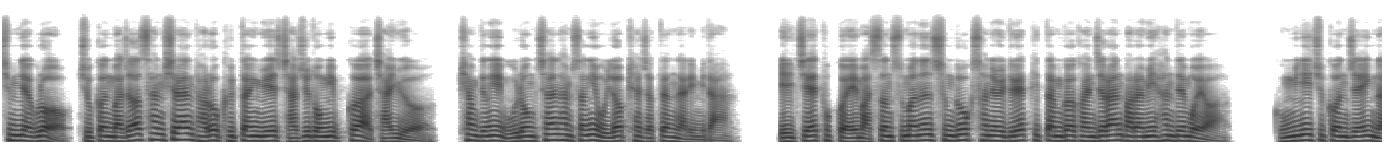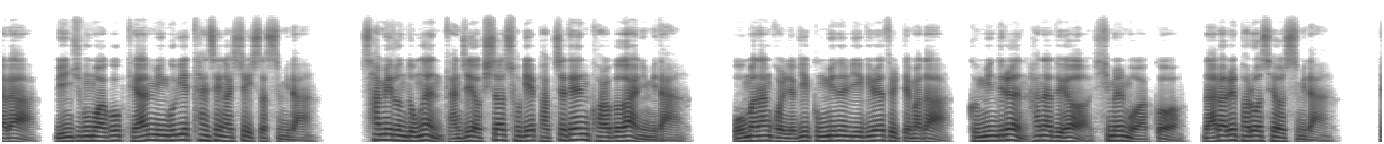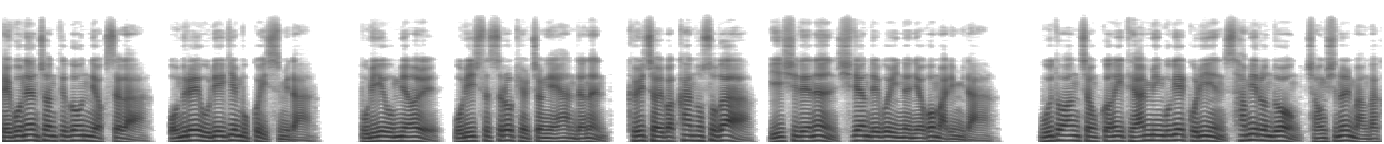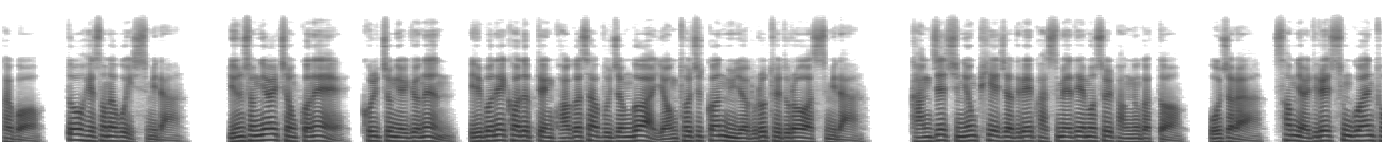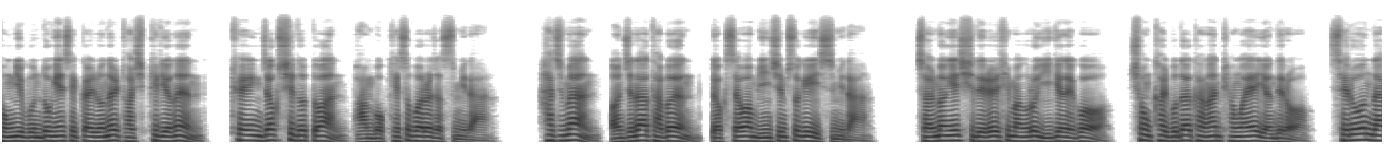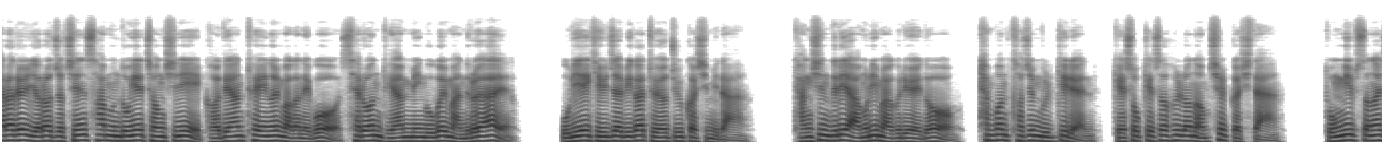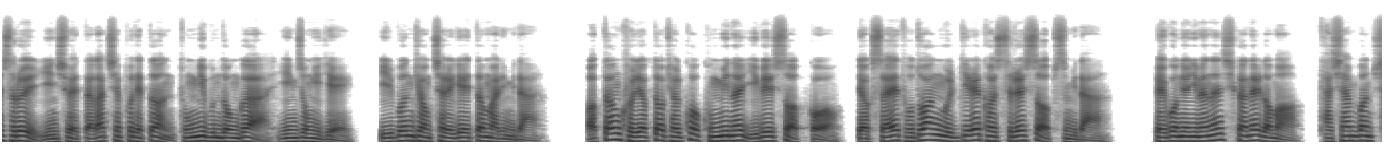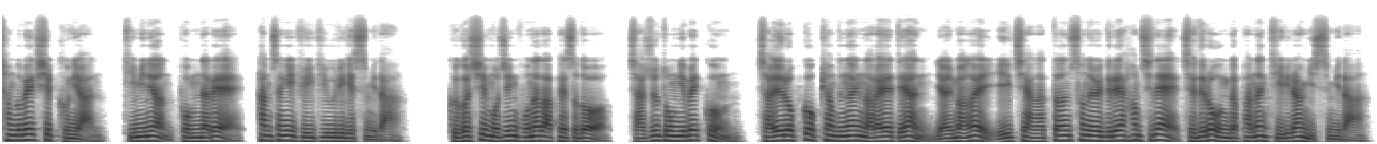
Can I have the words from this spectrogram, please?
침략으로 주권마저 상실한 바로 그 땅 위에 자주 독립과 자유, 평등의 우렁찬 함성이 울려 펴졌던 날입니다. 일제 폭거에 맞선 수많은 순국 선열들의 피땀과 간절한 바람이 한데 모여 국민이 주권자인 나라 민주공화국 대한민국이 탄생할 수 있었습니다. 3.1운동은 단지 역사 속에 박제된 과거가 아닙니다. 오만한 권력이 국민을 이기려 들 때마다 국민들은 하나 되어 힘을 모았고 나라를 바로 세웠습니다. 105년 전 뜨거운 역사가 오늘의 우리에게 묻고 있습니다. 우리의 운명을 우리 스스로 결정해야 한다는 그 절박한 호소가 이 시대는 실현되고 있느냐고 말입니다. 무도항 정권의 대한민국의 꼬리인 3.1운동 정신을 망각하고 또 훼손하고 있습니다. 윤석열 정권의 굴종 외교는 일본에 거듭된 과거사 부정과 영토주권 위협으로 되돌아왔습니다. 강제징용 피해자들의 가슴에 대못을 박는 것도 모자라 섬열들의 숭고한 독립운동의 색깔론을 더시피려는 퇴행적 시도 또한 반복해서 벌어졌습니다. 하지만 언제나 답은 역사와 민심 속에 있습니다. 절망의 시대를 희망으로 이겨내고 총칼보다 강한 평화의 연대로 새로운 나라를 열어젖힌 삼운동의 정신이 거대한 퇴행을 막아내고 새로운 대한민국을 만들어야 할 우리의 길잡이가 되어줄 것입니다. 당신들이 아무리 막으려 해도 한 번 터진 물길은 계속해서 흘러넘칠 것이다. 독립선언서를 인수했다가 체포됐던 독립운동가 임종익이 일본 경찰에게 했던 말입니다. 어떤 권력도 결코 국민을 이길 수 없고 역사의 도도한 물길을 거스를 수 없습니다. 105년이라는 시간을 넘어 다시 한번 1919년 김인현 봄날에 함성에 귀 기울이겠습니다. 그것이 모진 고난 앞에서도 자주 독립의 꿈, 자유롭고 평등한 나라에 대한 열망을 잃지 않았던 선열들의 함신에 제대로 응답하는 길이라 믿습니다.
